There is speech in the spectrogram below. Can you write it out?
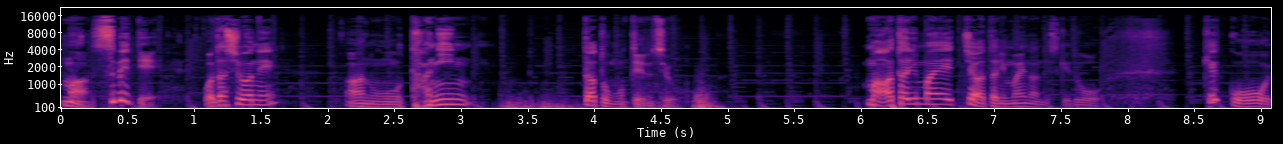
まあ、すべて、私はね、あのー、他人だと思ってるんですよ。まあ当たり前っちゃ当たり前なんですけど結構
